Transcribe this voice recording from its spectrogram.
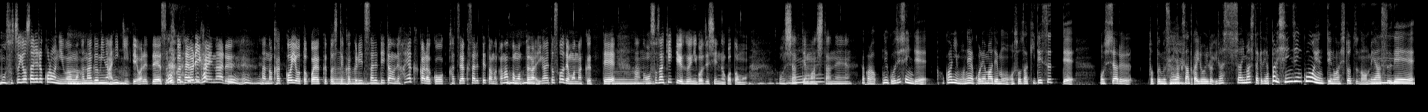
もう卒業される頃にはもう花組の兄貴って言われて、すごく頼りがいのある、あの、かっこいい男役として確立されていたので、早くからこう活躍されてたのかなと思ったら、意外とそうでもなくって、あの、遅咲きっていうふうにご自身のこともおっしゃってましたね。だからね、ご自身で他にもね、これまでも遅咲きですっておっしゃるトップ娘。役さんとかいろいろいらっしゃいましたけど、はい、やっぱり新人公演っていうのが一つの目安で、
